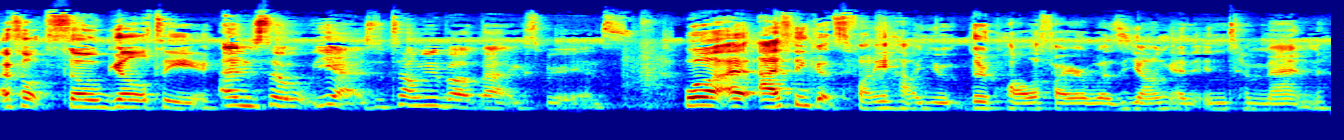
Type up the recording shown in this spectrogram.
I felt so guilty. and so yeah, so tell me about that experience. Well, I, I think it's funny how you their qualifier was young and into men.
